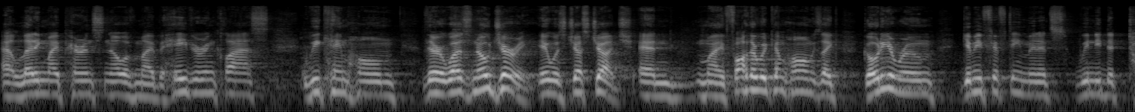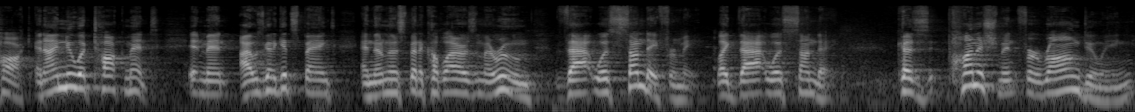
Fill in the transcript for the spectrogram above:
at letting my parents know of my behavior in class we came home. There was no jury, it was just judge. And my father would come home. He's like, Go to your room, give me 15 minutes. We need to talk. And I knew what talk meant. It meant I was going to get spanked, and then I'm going to spend a couple hours in my room. That was Sunday for me. Like, that was Sunday. Because punishment for wrongdoing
